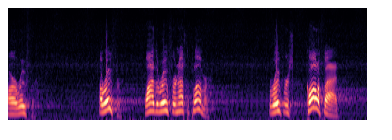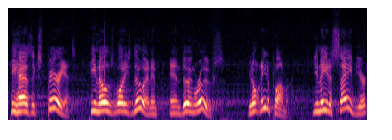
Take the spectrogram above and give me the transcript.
Or a roofer? A roofer. Why the roofer, not the plumber? The roofer's qualified. He has experience. He knows what he's doing in, in doing roofs. You don't need a plumber. You need a Savior.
